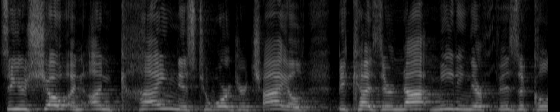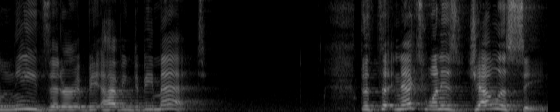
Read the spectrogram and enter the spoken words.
So you show an unkindness toward your child because they're not meeting their physical needs that are having to be met. The th- next one is jealousy,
